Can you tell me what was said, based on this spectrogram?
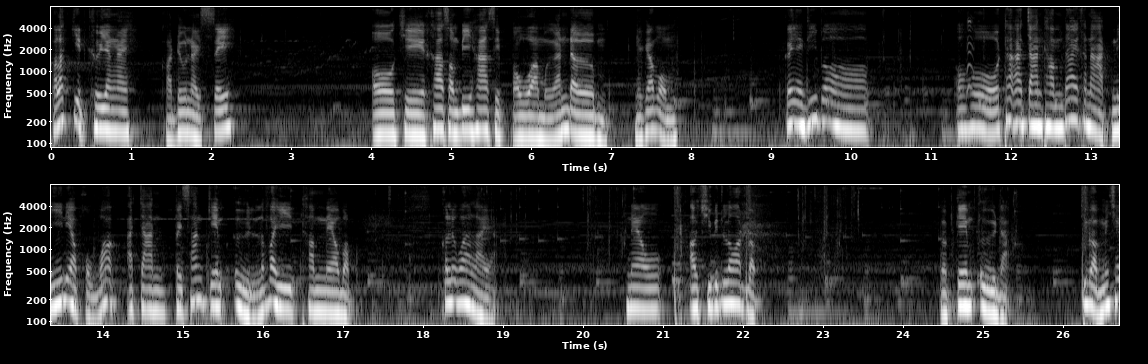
ภารกิจคือยังไง ขอดูหน่อยซิโอเคค่าซอมบี้50 ตัวเหมือนเดิมนะครับผม ก็อย่างที่บอก โอ้โห ถ้าอาจารย์ทำได้ขนาดนี้เนี่ย ผมว่าอาจารย์ไปสร้างเกมอื่น แล้วไปทำแนวแบบเขาเรียกว่าอะไรอะแนวเอาชีวิตรอดแบบ แบบเกมอื่นอะ ที่แบบไม่ใช่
